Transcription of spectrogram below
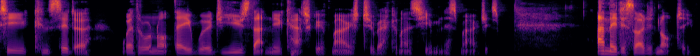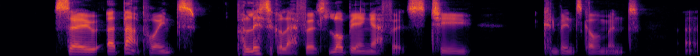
to consider whether or not they would use that new category of marriage to recognise humanist marriages. And they decided not to. So at that point, political efforts, lobbying efforts to convince government uh,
